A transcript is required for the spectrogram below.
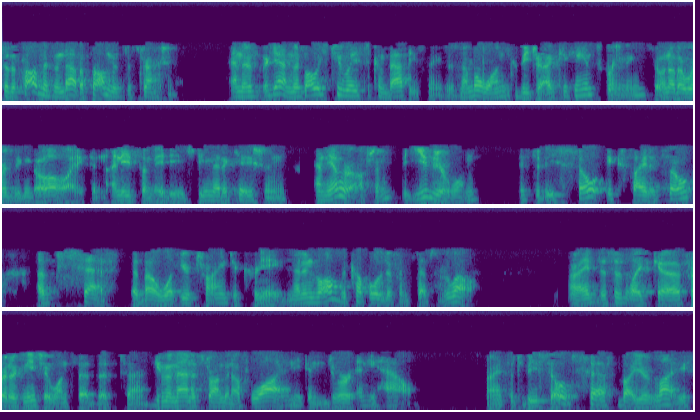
So the problem isn't that. The problem is distraction. And there's again, there's always two ways to combat these things. There's number one, you could be drag kicking and screaming. So in other words, you can go, oh, I can, I need some ADHD medication. And the other option, the easier one, is to be so excited, so obsessed about what you're trying to create. And that involves a couple of different steps as well. All right, this is like uh, Friedrich Nietzsche once said that uh, give a man a strong enough why and he can endure any how. All right, so to be so obsessed by your life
